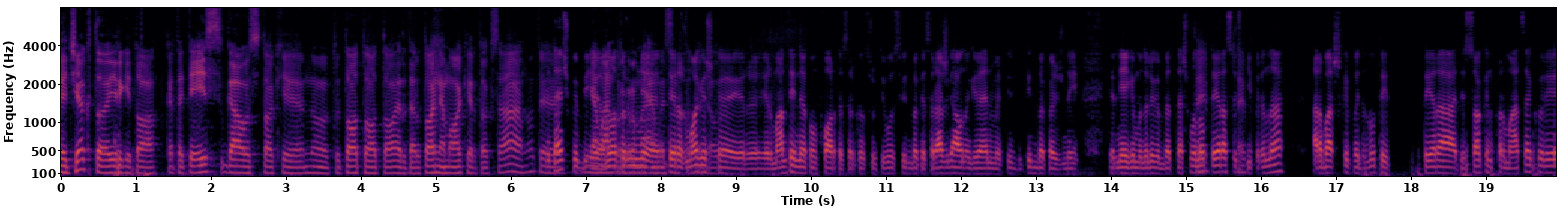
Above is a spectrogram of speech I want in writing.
rejecto irgi to, kad ateis, gaus tokį, nu, tu to, to, to ir dar to nemoki ir toks, a, nu, tai... Bet aišku, bijo, nu, tai, ne, tai yra žmogiška ir, ir man tai nekomfortas ir konstruktyvus feedbackas ir aš gaunu gyvenime feedbacką, žinai, ir neigiamų dalykų, bet aš manau, taip, tai yra sustiprina, arba aš kaip vadinu, tai, tai yra tiesiog informacija, kuri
